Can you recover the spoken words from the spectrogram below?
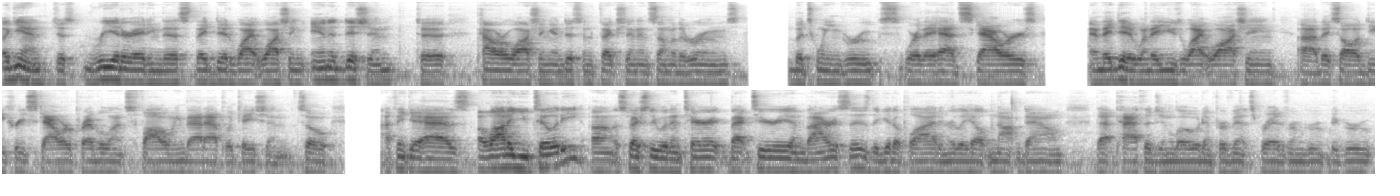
Again, just reiterating this, they did whitewashing in addition to power washing and disinfection in some of the rooms between groups where they had scours and they did when they used whitewashing uh, they saw a decreased scour prevalence following that application. So i think it has a lot of utility um, especially with enteric bacteria and viruses that get applied and really help knock down that pathogen load and prevent spread from group to group.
